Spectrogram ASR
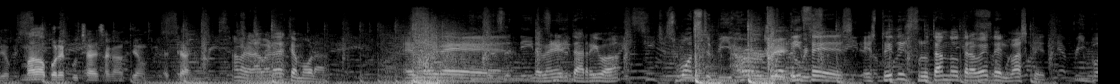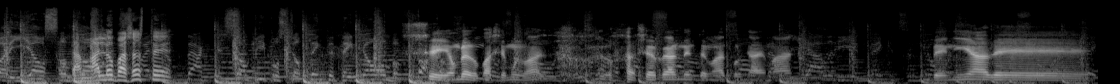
Yo, me ha dado por escuchar esa canción este año. Hombre, la verdad es que mola. Es muy de, de venirte arriba. Dices, estoy disfrutando otra vez del básquet. ¿Tan mal lo pasaste? Sí, hombre, lo pasé muy mal. Lo pasé realmente mal porque además venía de,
